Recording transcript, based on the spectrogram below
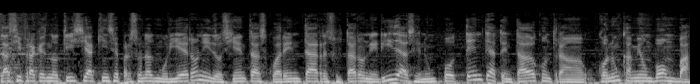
La cifra que es noticia, 15 personas murieron y 240 resultaron heridas en un potente atentado contra, con un camión bomba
